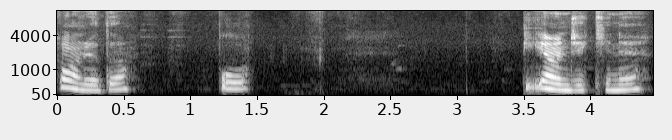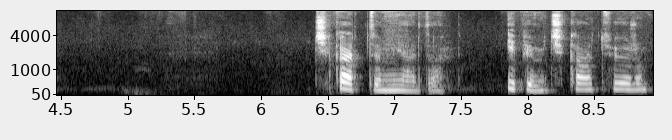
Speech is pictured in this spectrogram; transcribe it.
Sonra da bu bir öncekini çıkarttığım yerden ipimi çıkartıyorum.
